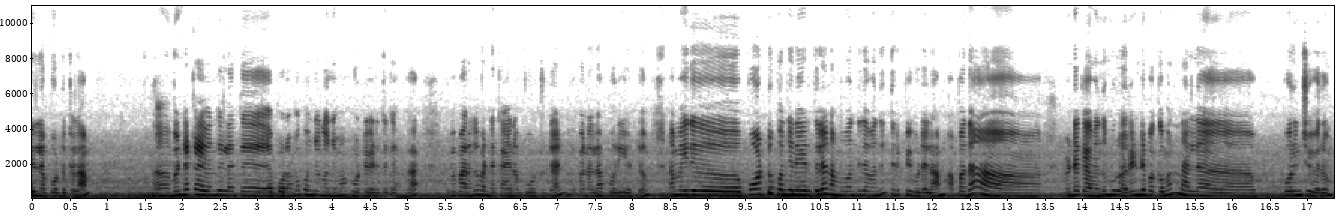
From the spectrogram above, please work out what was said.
இதில் போட்டுக்கலாம். வெண்டைக்காய் வந்து எல்லாத்த போடாமல் கொஞ்சம் கொஞ்சமாக போட்டு எடுத்துக்கோங்க. இப்போ பாருங்கள் வெண்டைக்காயை நான் போட்டுட்டேன். இப்போ நல்லா பொரியட்டும். நம்ம இது போட்டு கொஞ்சம் நேரத்தில் நம்ம வந்து இதை வந்து திருப்பி விடலாம். அப்போ தான் வெண்டைக்காய் வந்து முரு ரெண்டு பக்கமும் நல்லா பொரிஞ்சு வரும்.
